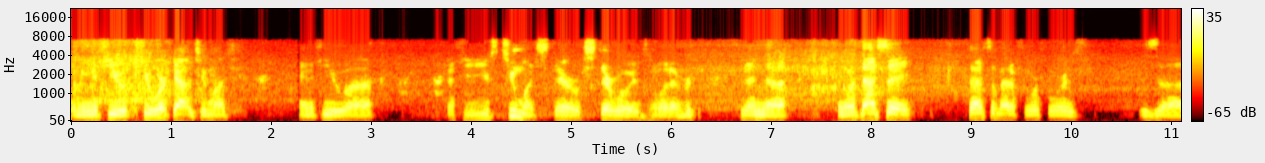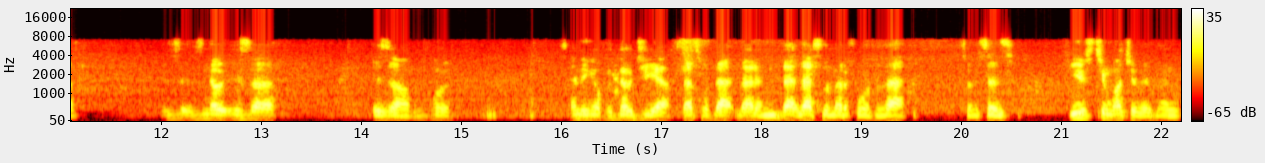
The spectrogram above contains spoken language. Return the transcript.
I mean, if you if you work out too much, and if you uh, if you use too much stero- steroids and whatever, then uh, what that's a that's a metaphor for is is uh is, is no is uh is um ending up with no GF. That's what that that and that that's the metaphor for that. So it says use too much of it, then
